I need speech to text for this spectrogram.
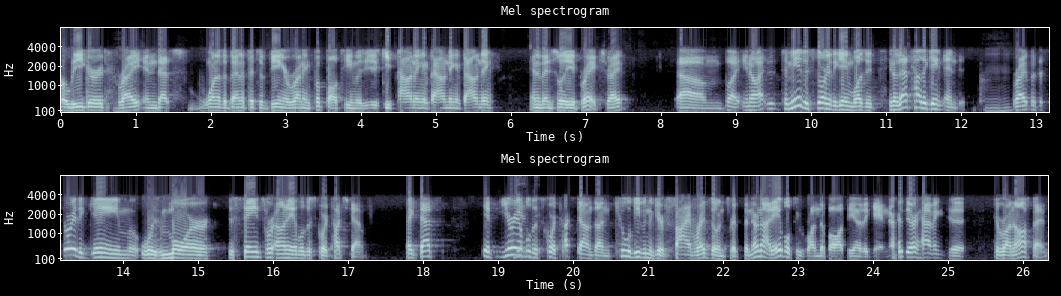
beleaguered, right? And that's one of the benefits of being a running football team is you just keep pounding and pounding and pounding, and eventually it breaks, right? Um, but you know, I- to me, the story of the game wasn't. You know, that's how the game ended, right? But the story of the game was more the Saints were unable to score touchdowns. Like that's if you're able to score touchdowns on two of even of your five red zone trips, then they're not able to run the ball at the end of the game. They're they're having to to run offense.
